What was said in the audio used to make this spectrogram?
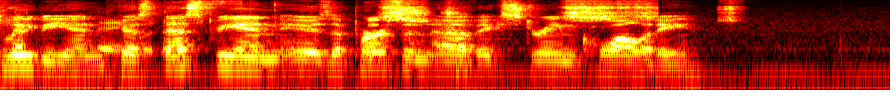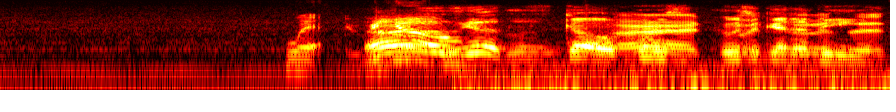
plebeian because thespian is a person of extreme quality. Wait, Here we Uh, go. let's, get, let's go. All who's right, who's it gonna be? it?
